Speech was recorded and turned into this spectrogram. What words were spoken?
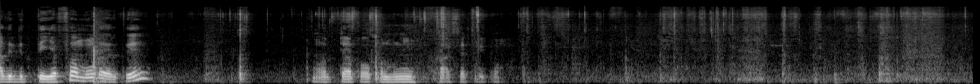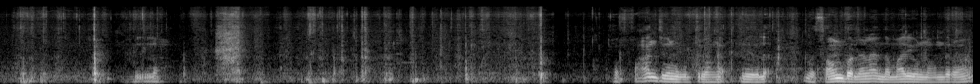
அது வித் எஃப்எம்மோட இருக்குது ஒரு டேப் ஓப்பன் பண்ணி பாக்ஸை பிடிப்போம் இல்லை. ஃபான்ஸ் ஒன்று கொடுத்துருவாங்க. இந்த இதில். இந்த சவுண்ட் பார்லாம் இந்த மாதிரி ஒன்று வந்துடும்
